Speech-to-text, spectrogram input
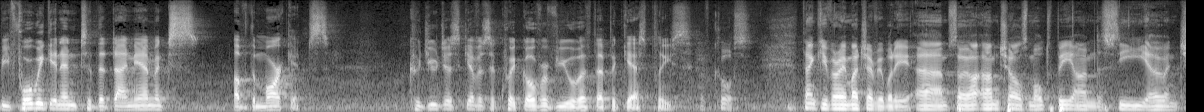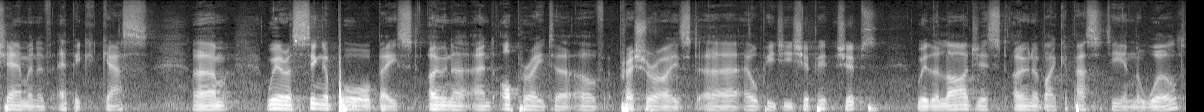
before we get into the dynamics of the markets, could you just give us a quick overview of Epic Gas, please? Of course. Thank you very much, everybody. Um, so I'm Charles Maltby. I'm the CEO and chairman of Epic Gas. Um, we're a Singapore-based owner and operator of pressurized uh, LPG ship ships. We're the largest owner by capacity in the world,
